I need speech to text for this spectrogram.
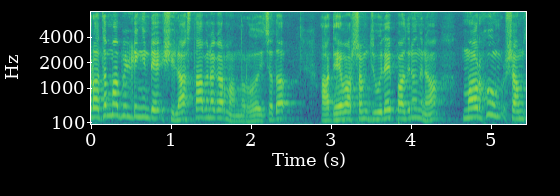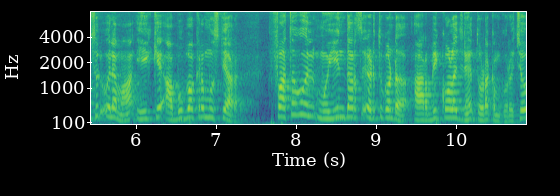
പ്രഥമ ബിൽഡിംഗിന്റെ ശിലാസ്ഥാപന കർമ്മം നിർവഹിച്ചത്. അതേ വർഷം ജൂലൈ പതിനൊന്നിന് മർഹൂം ഷംസുൽ ഉലമ ഇ കെ അബൂബക്കർ മുസ്ലിയാർ ഫതഹുൽ മുയിൻ ദർസ് എടുത്തുകൊണ്ട് അറബി കോളേജിന് തുടക്കം കുറിച്ചു.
